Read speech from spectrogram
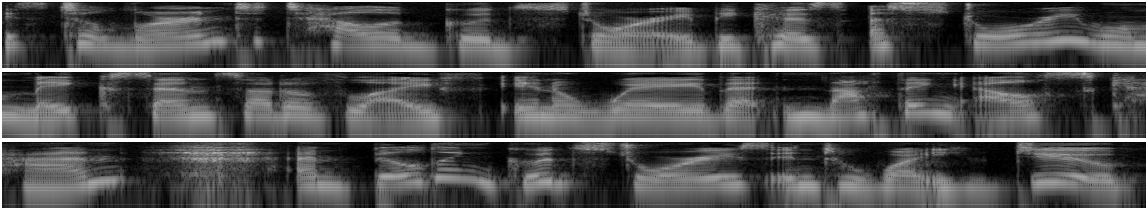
is to learn to tell a good story because a story will make sense out of life in a way that nothing else can. And building good stories into what you do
